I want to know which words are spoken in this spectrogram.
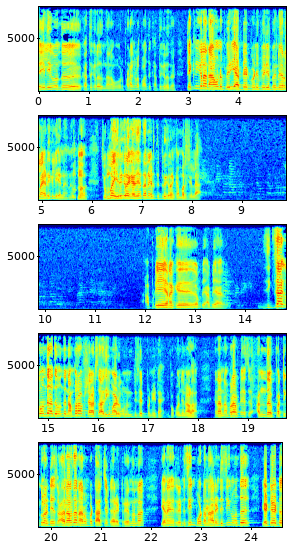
டெய்லி வந்து கற்றுக்கிறதும் தானே. ஒரு படங்களை பார்த்து கற்றுக்கிறது டெக்னிக்கலாக நான் ஒன்றும் பெரிய அப்டேட் பண்ணி பெரிய பெண்ணர்லாம் எடுக்கலையே நான். ஒன்றும் சும்மா இருக்கிற கதையை தானே எடுத்துகிட்டு இருக்கிறேன் கமர்ஷியலாக அப்படி எனக்கு அப்படி அப்படியா? ஜிக்ஸாக் வந்து அது வந்து நம்பர் ஆஃப் ஷார்ட்ஸ் அதிகமாக எடுக்கணும்னு டிசைட் பண்ணிட்டேன். இப்போ கொஞ்ச நாளாக ஏன்னா நம்பர் ஆஃப் டேஸ் அந்த பர்டிகுலர் டேஸ் அதனால தான் நான் ரொம்ப டார்ச்சர் டேரக்டர் என்னென்னா எனக்கு ரெண்டு சீன் போட்டேன். நான் ரெண்டு சீன் வந்து எட்டு எட்டு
